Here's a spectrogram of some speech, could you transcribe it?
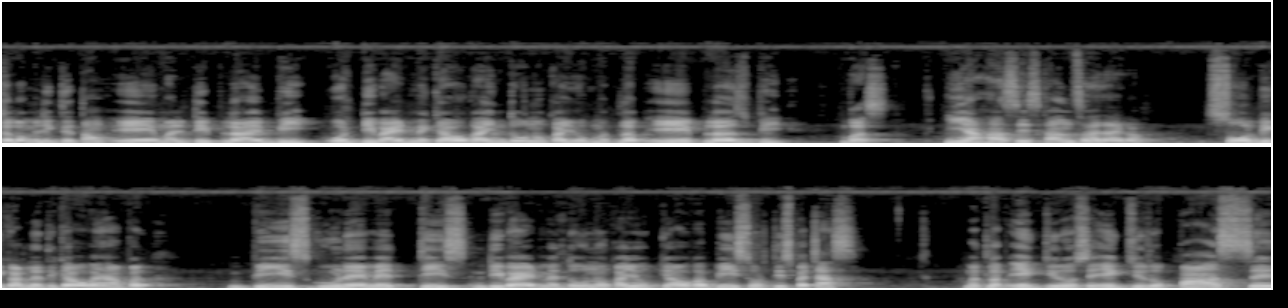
चलो मैं लिख देता हूँ ए मल्टीप्लाई बी और डिवाइड में क्या होगा इन दोनों का योग मतलब ए प्लस बी बस। यहाँ से इसका आंसर आ जाएगा। सोल्व भी कर लेते, क्या होगा यहाँ पर? 20 गुणे में 30 डिवाइड में दोनों का योग क्या होगा? 20 और तीस, पचास? मतलब एक ज़ीरो से एक ज़ीरो, पाँच से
